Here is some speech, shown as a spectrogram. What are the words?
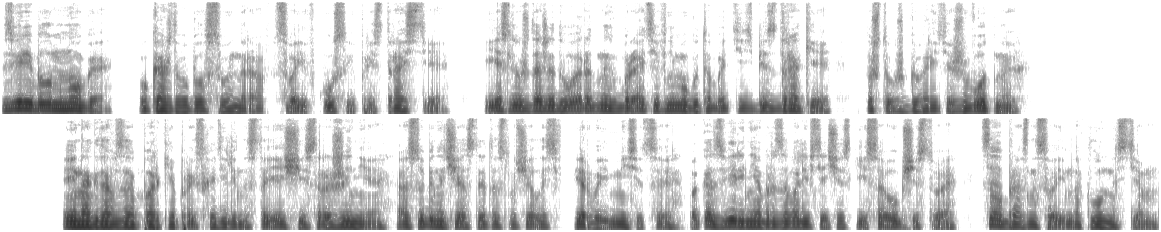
Зверей было много, у каждого был свой нрав, свои вкусы и пристрастия. И если уж даже двое родных братьев не могут обойтись без драки, то что уж говорить о животных. Иногда в зоопарке происходили настоящие сражения, особенно часто это случалось в первые месяцы, пока звери не образовали всяческие сообщества, сообразно своим наклонностям.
